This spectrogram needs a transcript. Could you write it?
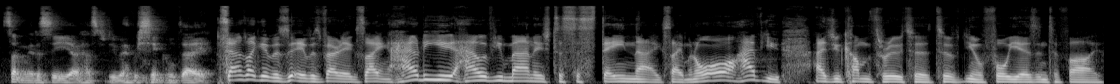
something that a CEO has to do every single day. Sounds like it was it was very exciting. How do you how have you managed to sustain that excitement, or have you as you come through to to you know four years into five?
